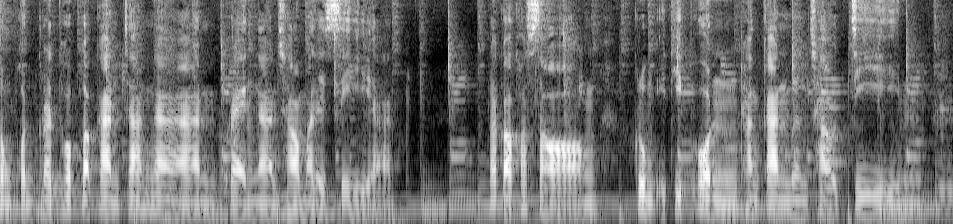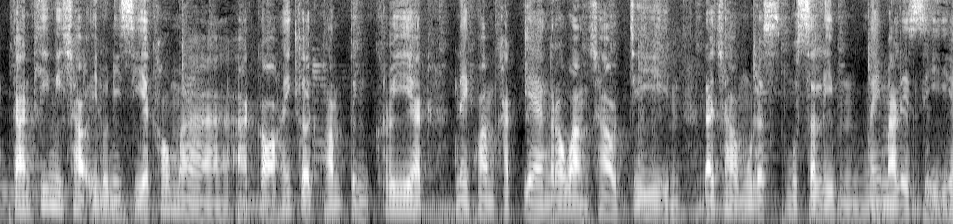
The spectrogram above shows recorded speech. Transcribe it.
ส่งผลกระทบต่อการจ้างงาน แรงงานชาวมาเลเซีย แล้วก็ข้อ 2 กลุ่มอิทธิพลทางการเมืองชาวจีน การที่มีชาวอินโดนีเซียเข้ามาอาจก่อให้เกิดความตึงเครียด ในความขัดแย้งระหว่างชาวจีน และชาวมุสลิมในมาเลเซีย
